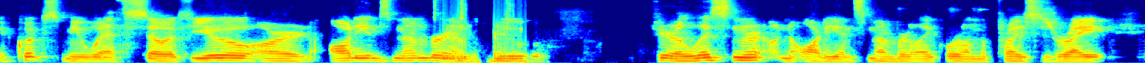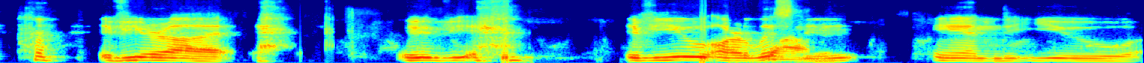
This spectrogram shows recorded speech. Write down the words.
equips me with. So if you are an audience member and you if you're a listener, an audience member, like we're on the Price is Right. if you're uh, if you if you are listening wow. and you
